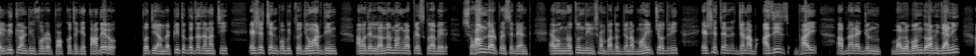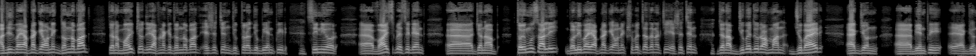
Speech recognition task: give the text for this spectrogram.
এলবি টোয়েন্টি ফোর এর পক্ষ থেকে তাদেরও প্রতি আমরা কৃতজ্ঞতা জানাচ্ছি। এসেছেন পবিত্র জমার দিন আমাদের লন্ডন বাংলা প্রেস ক্লাবের ফাউন্ডার প্রেসিডেন্ট এবং নতুন দিন সম্পাদক জনাব মহিব চৌধুরী। এসেছেন জনাব আজিজ ভাই, আপনার একজন বাল্যবন্ধু আমি জানি। আজিজ ভাই, আপনাকে অনেক ধন্যবাদ। জনাব মহিব চৌধুরী, আপনাকে ধন্যবাদ। এসেছেন যুক্তরাজ্য বিএনপির সিনিয়র ভাইস প্রেসিডেন্ট জনাব তৈমুস আলী গলি ভাই, আপনাকে অনেক শুভেচ্ছা জানাচ্ছি। এসেছেন জনাব জুবেদুর রহমান জুবায়ের, একজন বিএনপি একজন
